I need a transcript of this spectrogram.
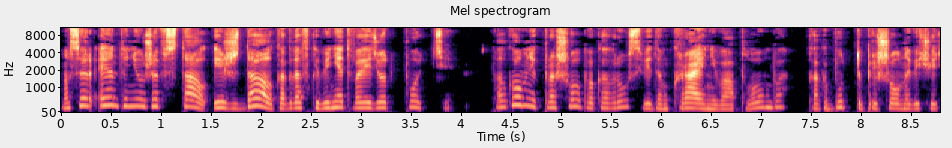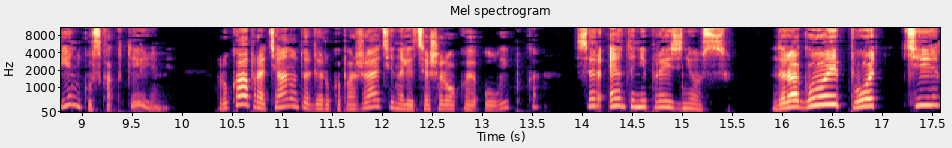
Но сэр Энтони уже встал и ждал, когда в кабинет войдет Потти. Полковник прошел по ковру с видом крайнего опломба, как будто пришел на вечеринку с коктейлями. Рука протянута для рукопожатия, на лице широкая улыбка. Сэр Энтони произнес. «Дорогой Потти,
